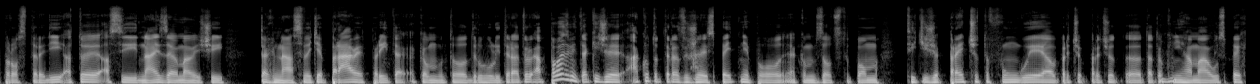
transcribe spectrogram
prostredí a to je asi najzaujímavejší tak na svete práve pri takomto druhu literatúry. A povedz mi taký, že ako to teraz už aj spätne po nejakom s odstupom cíti, že prečo to funguje a prečo, prečo táto mhm. kniha má úspech.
